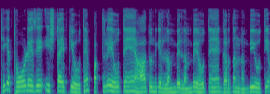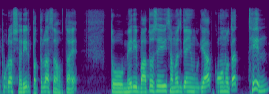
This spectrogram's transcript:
ठीक है, थोड़े से इस टाइप के होते हैं, पतले होते हैं, हाथ उनके लंबे लंबे होते हैं, गर्दन लंबी होती है, पूरा शरीर पतला सा होता है. तो मेरी बातों से ही समझ गए होंगे आप कौन होता है? Thin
